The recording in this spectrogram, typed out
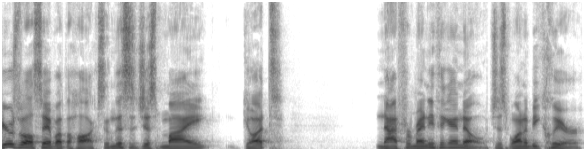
Here's what I'll say about the Hawks, and this is just my gut not from anything I know. Just want to be clear.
